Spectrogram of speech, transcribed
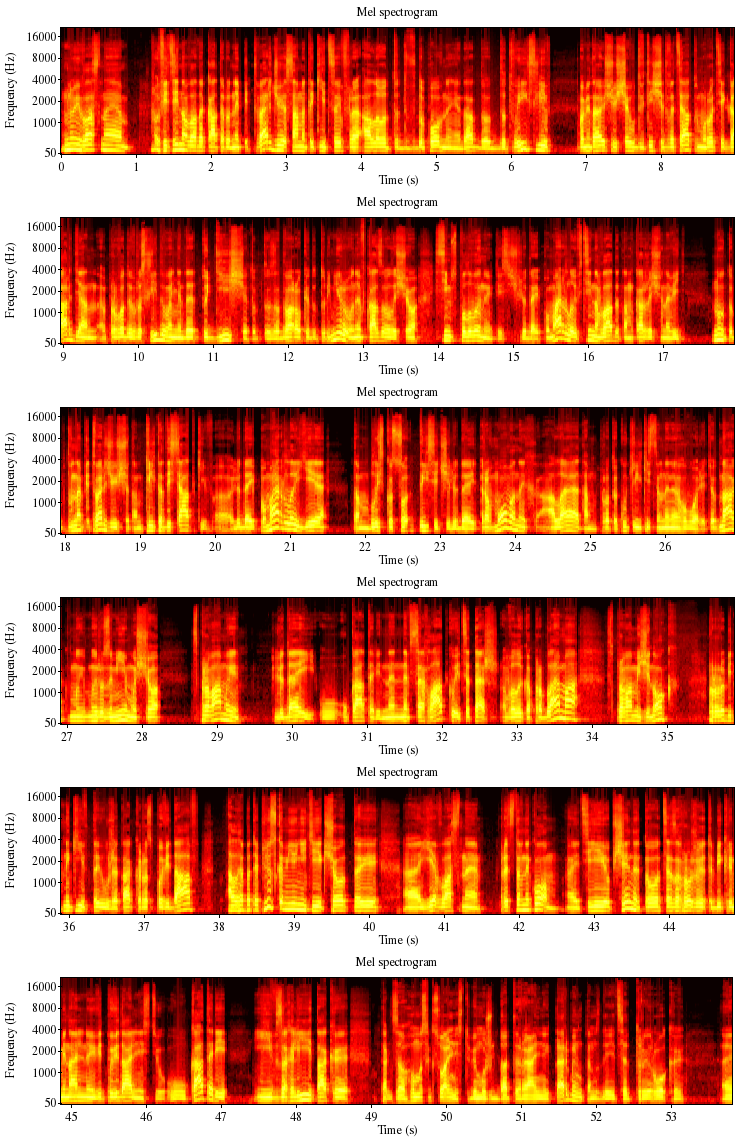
ну і власне. Офіційна влада Катеру не підтверджує саме такі цифри, але от в доповнення да, до до твоїх слів Пам'ятаю, що ще у 2020 році Guardian проводив розслідування, де тоді ще, тобто за два роки до турніру, вони вказували, що 7,5 тисяч людей померли. Офіційна влада там каже, що навіть ну тобто вона підтверджує, що там кілька десятків е, людей померли. Є там близько тисячі людей травмованих, але там про таку кількість вони не говорять. Однак, ми ми розуміємо, що з правами людей у у катері не, не все гладко, і це теж велика проблема. З правами жінок. Про робітників ти вже так розповідав. ЛГБТ плюс ком'юніті, якщо ти е, є власне представником е, цієї общини, то це загрожує тобі кримінальною відповідальністю у катері. І, взагалі, так е, Так, за гомосексуальність тобі можуть дати реальний термін, там здається, три роки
